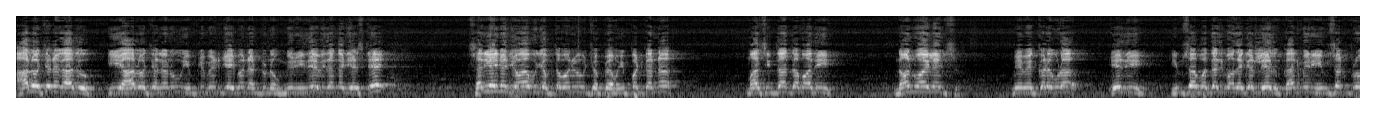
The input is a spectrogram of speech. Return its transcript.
ఆలోచన కాదు. ఈ ఆలోచనను ఇంప్లిమెంట్ చేయమని అంటున్నాం. మీరు ఇదే విధంగా చేస్తే సరి అయిన జవాబు చెప్తామని మేము చెప్పాము. ఇప్పటికన్నా మా సిద్ధాంతం అది నాన్ వైలెన్స్. మేము ఎక్కడ కూడా ఏది హింసా పద్ధతి మా దగ్గర లేదు. కానీ మీరు హింసను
